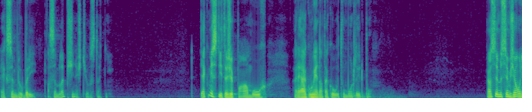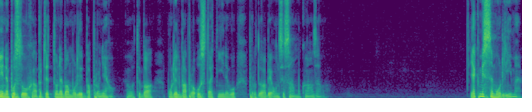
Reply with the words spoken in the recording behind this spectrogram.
a jak jsem dobrý a jsem lepší než ti ostatní. Jak myslíte, že pán Bůh reaguje na takovou tu modlitbu? Já si myslím, že on ji neposlouchá, protože to nebyla modlitba pro něho. Jo? To byla modlitba pro ostatní nebo pro to, aby on se sám ukázal. Jak my se modlíme?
